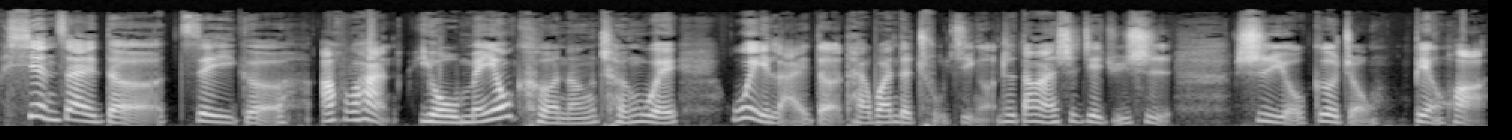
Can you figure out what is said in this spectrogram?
现在的这个阿富汗有没有可能成为未来的台湾的处境哦？这当然世界局势是有各种变化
